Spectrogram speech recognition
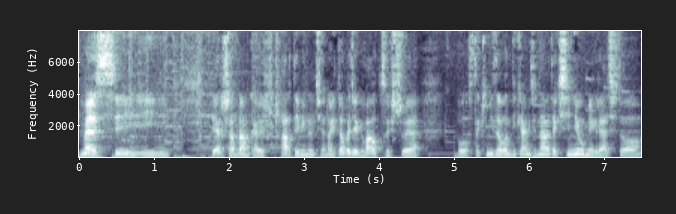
Messi i pierwsza bramka już w czwartej minucie. No i to będzie gwałt, coś czuję, bo z takimi zawodnikami to nawet jak się nie umie grać, to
